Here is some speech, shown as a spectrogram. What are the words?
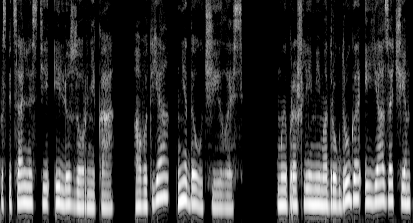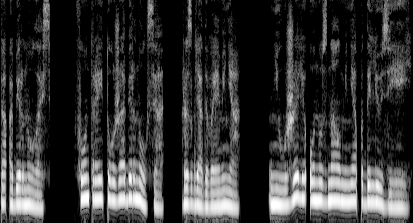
по специальности иллюзорника. А вот я не доучилась. Мы прошли мимо друг друга, и я зачем-то обернулась. Фон Трей тоже обернулся, разглядывая меня. Неужели он узнал меня под иллюзией?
